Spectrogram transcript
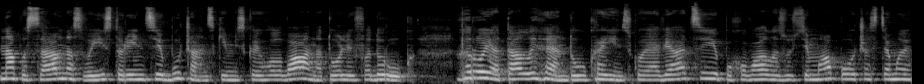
Написав на своїй сторінці Бучанський міський голова Анатолій Федорук. Героя та легенду української авіації поховали з усіма почастями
